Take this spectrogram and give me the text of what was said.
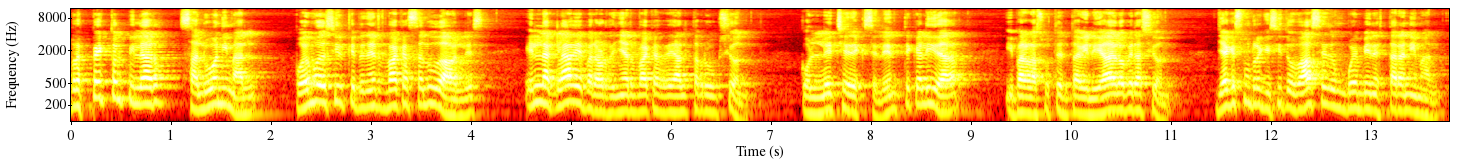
Respecto al pilar salud animal, podemos decir que tener vacas saludables es la clave para ordeñar vacas de alta producción, con leche de excelente calidad y para la sustentabilidad de la operación, ya que es un requisito base de un buen bienestar animal.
